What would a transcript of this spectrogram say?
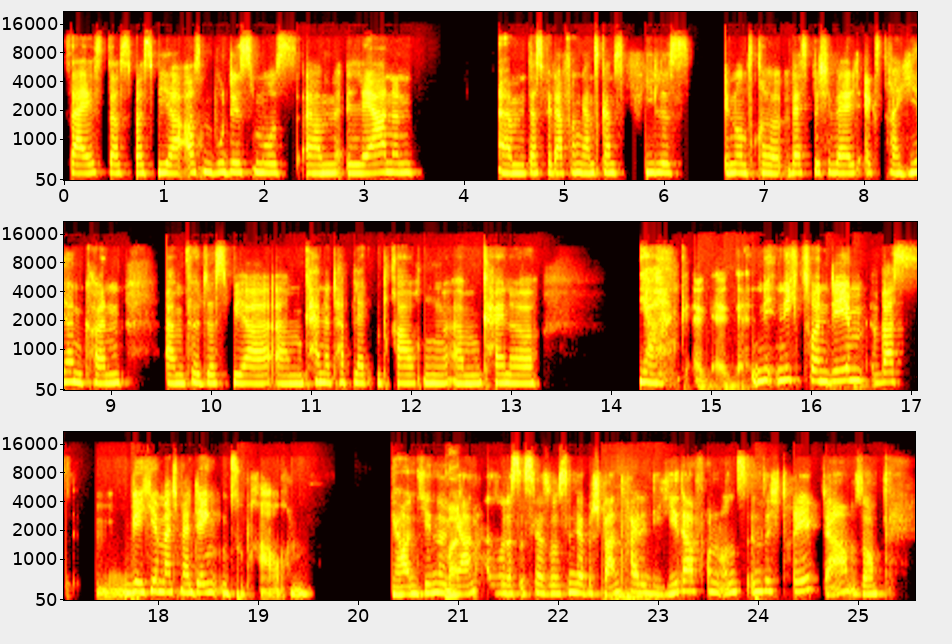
sei es das, was wir aus dem Buddhismus ähm, lernen, ähm, dass wir davon ganz, ganz vieles in unsere westliche Welt extrahieren können, ähm, für das wir ähm, keine Tabletten brauchen, ähm, keine, ja, nichts von dem, was wir hier manchmal denken zu brauchen. Ja, und Yin und Yang, also das ist ja so, das sind ja Bestandteile, die jeder von uns in sich trägt. Ja, so ich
